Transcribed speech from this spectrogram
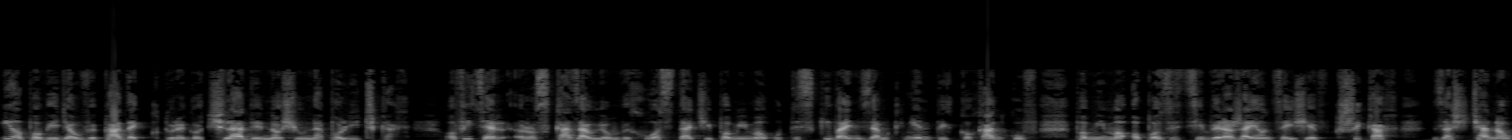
i opowiedział wypadek, którego ślady nosił na policzkach. Oficer rozkazał ją wychłostać i pomimo utyskiwań zamkniętych kochanków, pomimo opozycji wyrażającej się w krzykach za ścianą,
